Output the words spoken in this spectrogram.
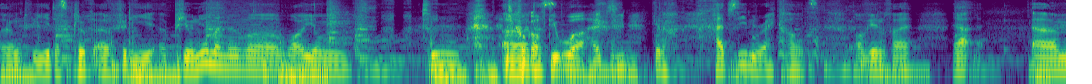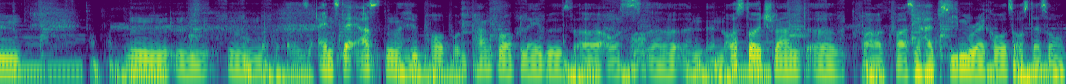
irgendwie das Glück äh, für die äh, Pioniermanöver Volume 2. Ich äh, guck auf die Uhr, halb sieben. Genau, halb sieben Records. Auf jeden Fall. Ja, ähm, m- m- m- eins der ersten Hip-Hop- und Punk-Rock-Labels äh, aus äh, in, in Ostdeutschland, äh, qua- quasi halb sieben Records aus Dessau.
